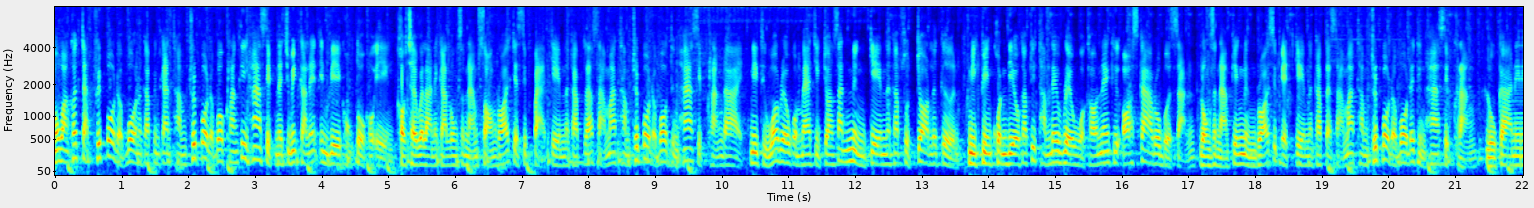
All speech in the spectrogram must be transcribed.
เมื่อวานเขาจัดทริปเปิลดับเบิลนะครับ เป็นการทำทริปเปิลดับเบิลครั้งที่ 50 ในชีวิตการเล่น NBA ของตัวเขาเอง เขาใช้เวลาในการลงสนาม 278 เกมนะครับ และสามารถทำทริปเปิลดับเบิลถึง 50 ครั้งได้ นี่ถือว่าเร็วกว่าแมจิกจอห์นสัน1เกมนะครับสุดยอดเหลือเกิน มีเพียงคนเดียวครับที่ทำได้เร็วกว่าเขานั่นคือออสการ์โรเบิร์ตสันลงสนามเพียง 111 เกมนะครับแต่สามารถทำทริปเปิลดับเบิลได้ถึง 50 ครั้งลูกานี่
